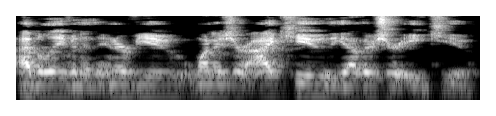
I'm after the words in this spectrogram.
I believe in an interview. One is your IQ, the other is your EQ.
